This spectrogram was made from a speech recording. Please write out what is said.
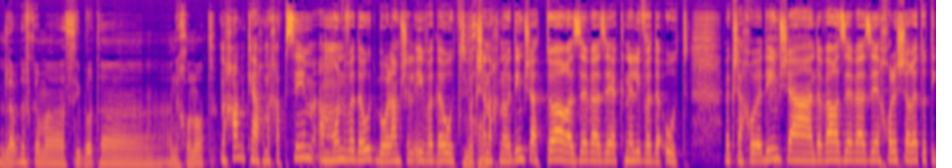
לאו דווקא מהסיבות הנכונות. נכון, כי אנחנו מחפשים המון ודאות בעולם של אי ודאות. נכון. וכשאנחנו יודעים שהתואר הזה והזה יקנה לי ודאות, וכשאנחנו יודעים שהדבר הזה והזה יכול לשרת אותי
